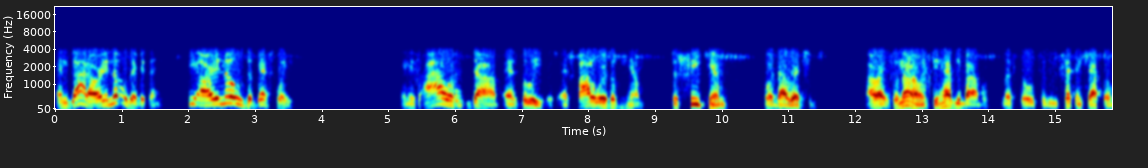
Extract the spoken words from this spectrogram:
and God already knows everything. He already knows the best way. And it's our job as believers, as followers of Him, to seek Him for directions. All right, so now if you have your Bibles, let's go to the second chapter of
